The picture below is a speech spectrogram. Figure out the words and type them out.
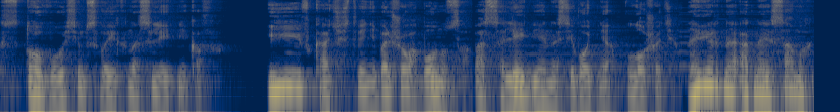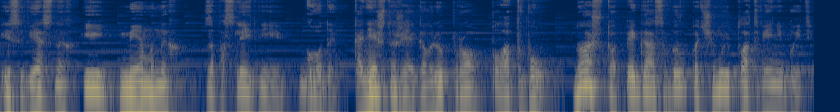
108 своих наследников. И в качестве небольшого бонуса последняя на сегодня лошадь. Наверное, одна из самых известных и мемных за последние годы. Конечно же, я говорю про плотву. Ну а что, Пегас был, почему и плотве не быть?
